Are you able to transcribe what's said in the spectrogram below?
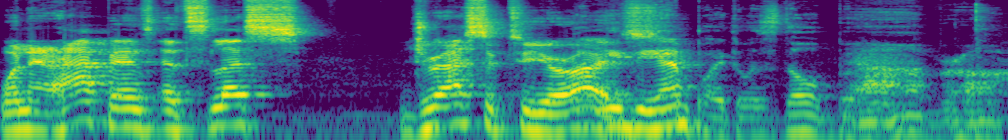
when that happens, it's less drastic to your eyes. EDM part was dope, bro. Ah, bro.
